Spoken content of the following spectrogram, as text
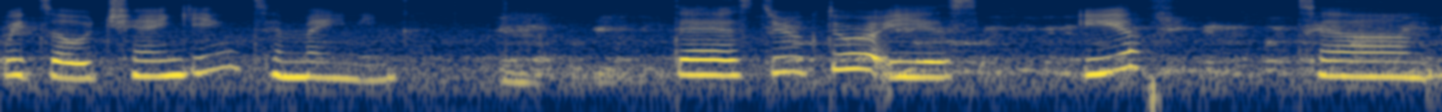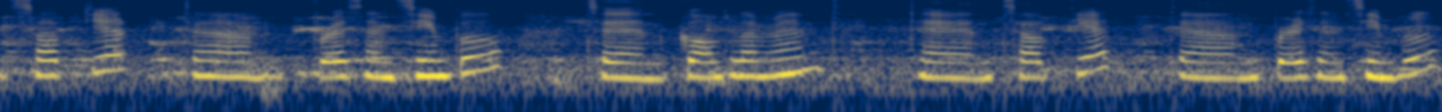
without changing the meaning. The structure is if then subject, then present simple, then complement, then subject, then present simple,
